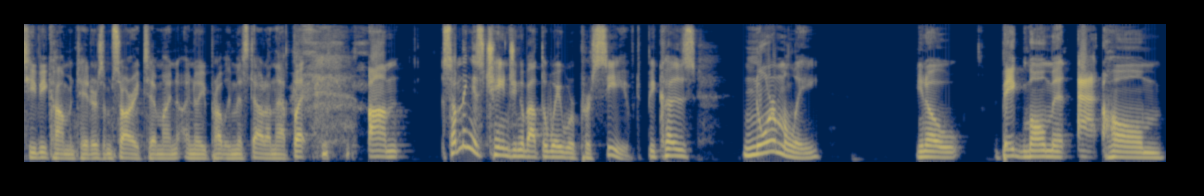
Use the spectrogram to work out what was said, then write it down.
TV commentators. I'm sorry, Tim. I, I know you probably missed out on that, but um, something is changing about the way we're perceived because normally, you know, big moment at home,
